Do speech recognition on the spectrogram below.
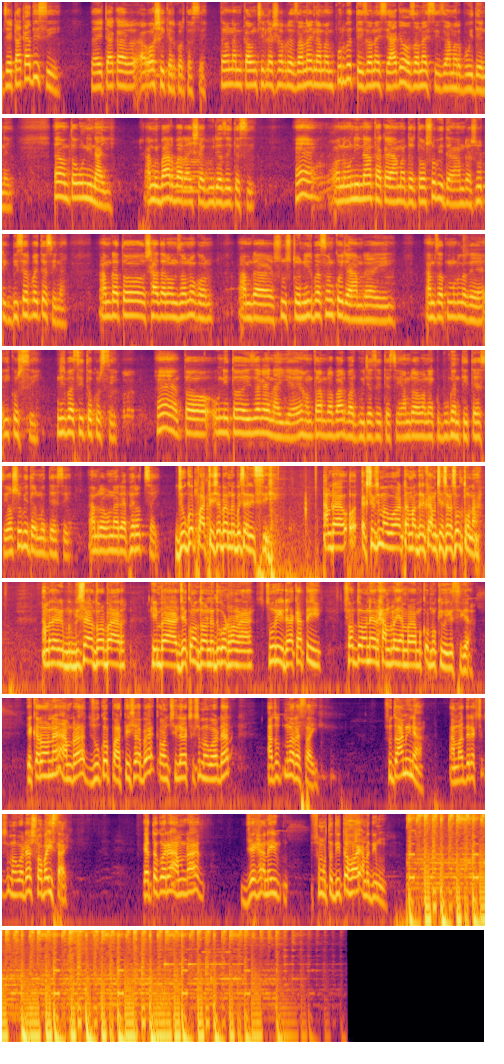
যে টাকা দিছি, তাই টাকার অস্বীকার করতেছে। তখন আমি কাউন্সিলর সাহেবরা জানাইলাম, আমি পূর্বেতেই জানাইছি, আগেও জানাইছি যে আমার বই দেয় নাই। এখন তো উনি নাই, আমি বারবার আইসা ঘুরে যাইতেছি। হ্যাঁ উনি না থাকায় আমাদের তো অসুবিধা, আমরা সঠিক বিচার পাইতেছি না। আমরা তো সাধারণ জনগণ, আমরা সুষ্ঠু নির্বাচন করে আমরা এই আমজাদ মোল্লারে ই করছি, নির্বাচিত করছি। হ্যাঁ তো উনি তো এই জায়গায় নাই, এখন তো আমরা বারবার ঘুরে যাইতেছি, আমরা অনেক ভোগান্তিতে আছি, অসুবিধার মধ্যে আছি, আমরা ওনারা ফেরত চাই। যোগ্য প্রার্থী হিসাবে আমরা বেছে নিচ্ছি। আমরা একশো সময় ওয়ার্ড আমাদের কাম ছাড়া চলতো না। আমাদের বিচার দরবার কিংবা যে কোনো ধরনের দুর্ঘটনা, চুরি, ডাকাতি, সব ধরনের হামলায় আমরা মুখোমুখি হয়ে গেছি গা। এ কারণে আমরা যোগ্য প্রার্থী হিসাবে কাউন্সিলর একশো সময় ওয়ার্ডের আদতমলারা চাই। শুধু আমি না আমাদের একশো সময় ওয়ার্ডের সবাই চায়। এত করে আমরা যেখানেই সমর্থ দিতে হয়, আমরা দিমু।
